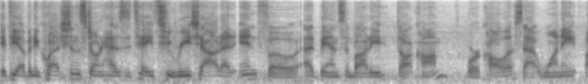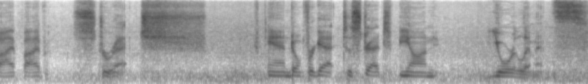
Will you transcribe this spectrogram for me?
If you have any questions, don't hesitate to reach out at info at bandsandbody.com or call us at 1-855-STRETCH. And don't forget to stretch beyond your limits.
